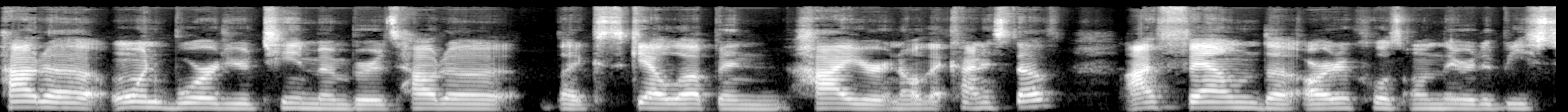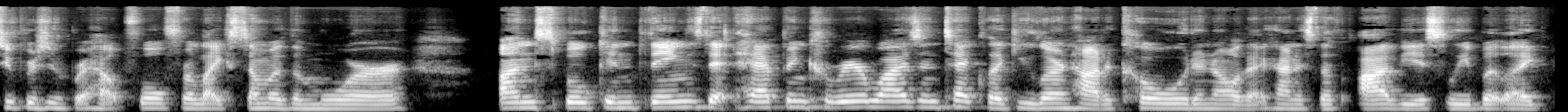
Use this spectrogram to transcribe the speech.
how to onboard your team members, how to like scale up and hire and all that kind of stuff. I found the articles on there to be super, super helpful for like some of the more unspoken things that happen career wise in tech. Like you learn how to code and all that kind of stuff, obviously, but like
